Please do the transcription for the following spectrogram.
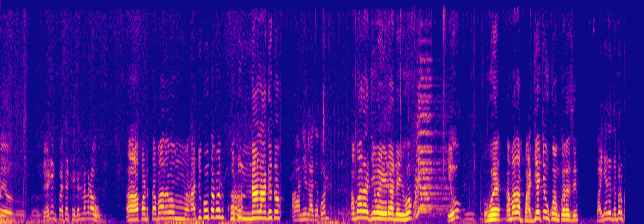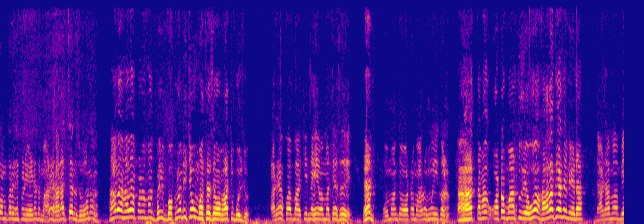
વેણીને પાછા ઠેસર લવરાવું હા પણ તમારે આમ સાચું કહું તમને ખોટું ના લાગે તો? આ નહીં લાગે કોણ? અમારા જેવા એડા નહીં હો. એવું? હવે અમારા ભાગ્યા કેવું કામ કરે છે? ભાઈ તો જબર કામ કરે છે પણ એડા તો મારે હારા છે ને જુઓ ને. હારા હારા પણ અમાર ભાઈ બકરો ની કેવું મથે છે સાચું બોલજો. અરે કોઈ બાચી નહીં એવા મથે છે. એમ? ઓમાં તો ઓટો મારું હું કણ? હા તમે ઓટો મારતું રહેવું હો. હારા થયા છે ને એડા? દાડામાં બે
